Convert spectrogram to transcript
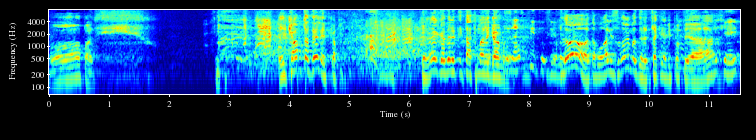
הופה. הקמת דלת. כרגע הדלת התעקמה לגמרי. לא, את אמורה לזרום עם הדלת. צעקי, אני פותח, אוקיי.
